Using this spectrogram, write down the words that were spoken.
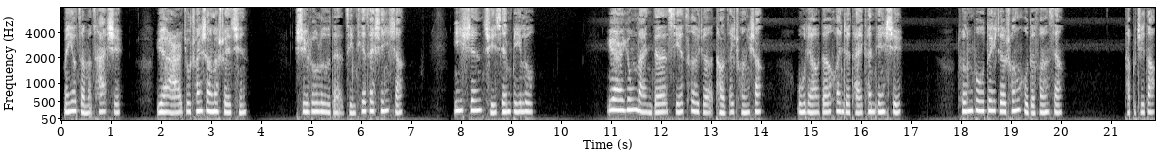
没有怎么擦拭。月儿就穿上了睡裙，湿漉漉的紧贴在身上，一身曲线毕露。月儿慵懒的斜侧着躺在床上，无聊的换着台看电视，臀部对着窗户的方向。他不知道，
